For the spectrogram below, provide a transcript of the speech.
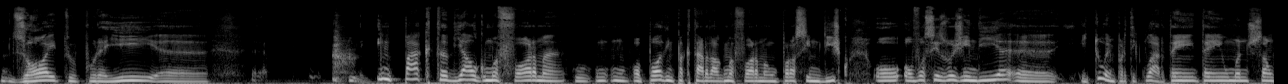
18, por aí, eh, impacta de alguma forma, um- um- ou pode impactar de alguma forma um próximo disco? Ou, ou vocês hoje em dia, eh, e tu em particular, têm, têm uma noção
